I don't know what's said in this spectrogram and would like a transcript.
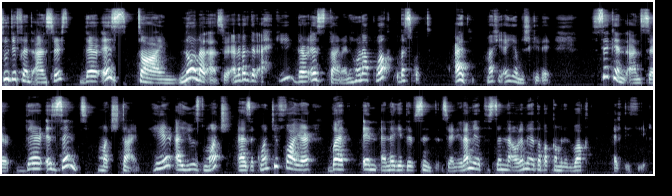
Two different answers there is time normal answer أنا بقدر أحكي there is time يعني هناك وقت وبسكت عادي ما في أي مشكلة second answer there isn't much time here I used much as a quantifier but in a negative sentence يعني لم يتسنى أو لم يتبقى من الوقت الكثير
